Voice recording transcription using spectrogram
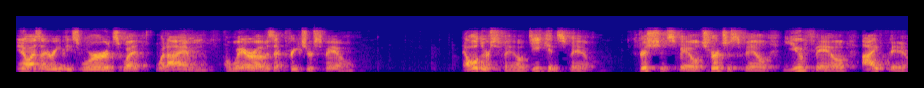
You know, as I read these words, what, what I am aware of is that preachers fail, elders fail, deacons fail, Christians fail, churches fail, you fail, I fail.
